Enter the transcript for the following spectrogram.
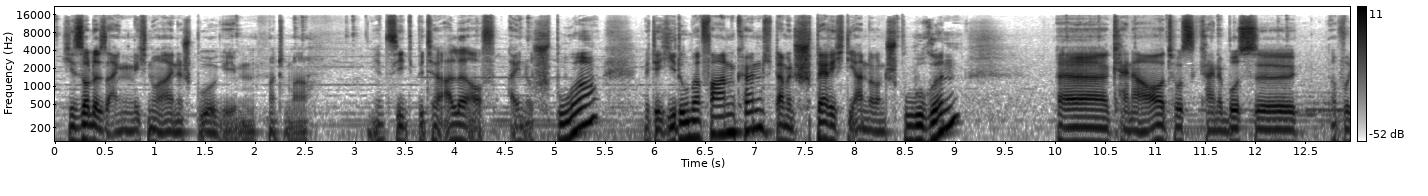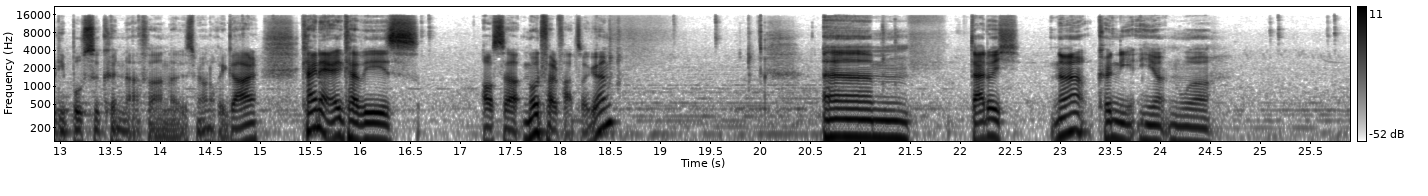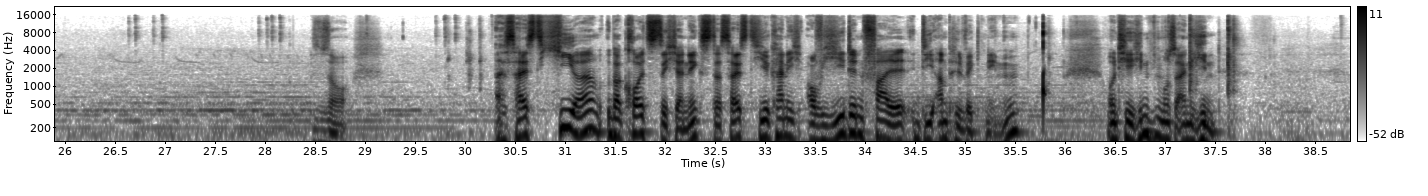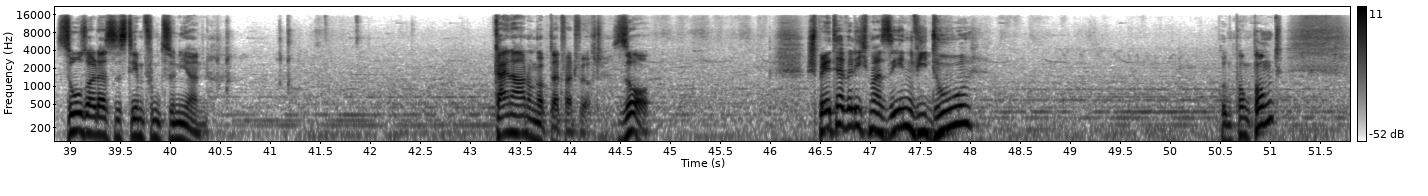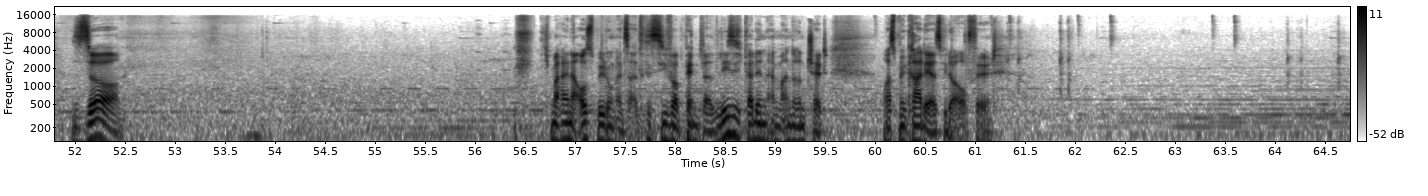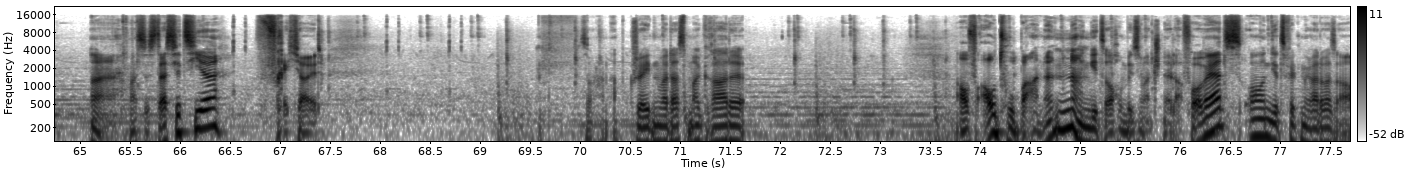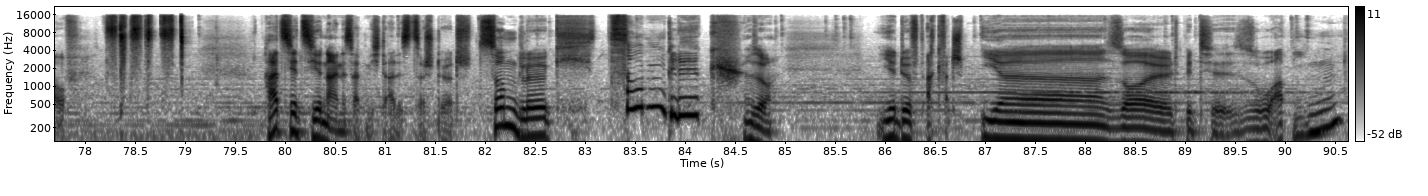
Hier soll es eigentlich nur eine Spur geben. Warte mal. Jetzt zieht bitte alle auf eine Spur, damit ihr hier drüber fahren könnt. Damit sperre ich die anderen Spuren. Äh, keine Autos, keine Busse. Obwohl die Busse können da fahren, das ist mir auch noch egal. Keine LKWs, außer Notfallfahrzeuge. Ähm, dadurch, ne, können die hier nur... So. Das heißt, hier überkreuzt sich ja nichts. Das heißt, hier kann ich auf jeden Fall die Ampel wegnehmen. Und hier hinten muss eine hin. So soll das System funktionieren. Keine Ahnung, ob das was wird. So. Später will ich mal sehen, wie du... Punkt, Punkt, Punkt. So. Ich mache eine Ausbildung als aggressiver Pendler. Das lese ich gerade in einem anderen Chat. Was mir gerade erst wieder auffällt. Ah, was ist das jetzt hier? Frechheit. So, dann upgraden wir das mal gerade auf Autobahnen. Dann geht es auch ein bisschen was schneller vorwärts. Und jetzt fällt mir gerade was auf. Hat es jetzt hier... Nein, es hat nicht alles zerstört. Zum Glück. Zum Glück. So. Ihr dürft... Ach, Quatsch. Ihr sollt bitte so abbiegen.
